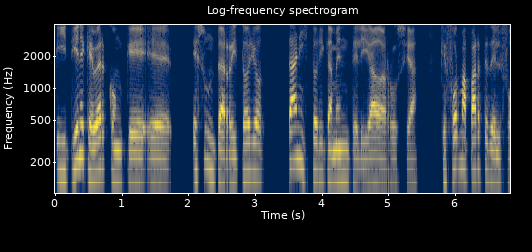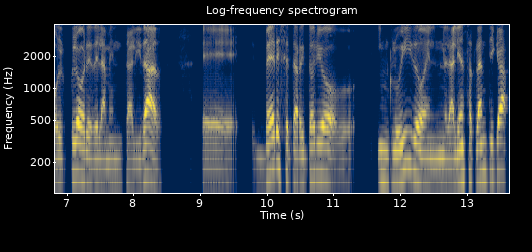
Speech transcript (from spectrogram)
y tiene que ver con que eh, es un territorio tan históricamente ligado a Rusia que forma parte del folclore, de la mentalidad. Eh, ver ese territorio incluido en la Alianza Atlántica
